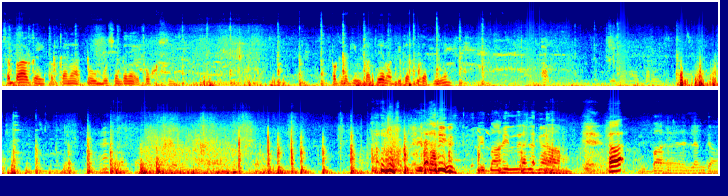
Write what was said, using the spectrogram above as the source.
Sa bagay, pagka naubos yung kanyang epoxy, pag naging pato yan, mabigat-bigat din yan. May bahil na langgam. Ha? May bahil na langgam.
